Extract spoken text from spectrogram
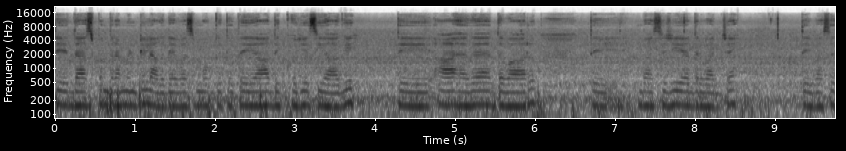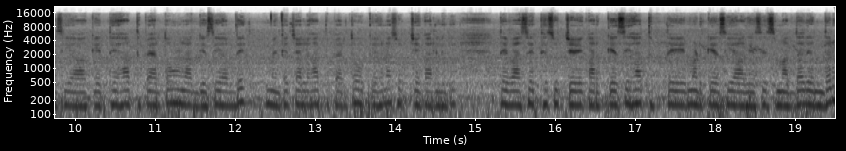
ਤੇ 10-15 ਮਿੰਟ ਹੀ ਲੱਗਦੇ ਆ ਬਸ ਮੋਗੇ ਤੋਂ ਤੇ ਆਹ ਦੇਖੋ ਜੀ ਅਸੀਂ ਆ ਗਏ। ਤੇ ਆ ਹੈਗਾ ਦੀਵਾਰ ਤੇ ਬਸ ਜੀ ਆ ਦਰਵਾਜ਼ਾ ਤੇ ਬਸ ਅਸੀਂ ਆ ਕੇ ਇੱਥੇ ਹੱਥ ਪੈਰ ਧੋਣ ਲੱਗ ਗਏ ਸੀ ਆਪਦੇ। ਮੈਂ ਕਿਹਾ ਚੱਲ ਹੱਥ ਪੈਰ ਧੋ ਕੇ ਹਨਾ ਸੁੱਚੇ ਕਰ ਲਈਏ। ਤੇ ਬਸ ਇੱਥੇ ਸੁੱਚੇ ਕਰਕੇ ਅਸੀਂ ਹੱਥ ਤੇ ਮੜ ਕੇ ਅਸੀਂ ਆ ਗਏ ਸੀ ਸਮਾਧਾ ਦੇ ਅੰਦਰ।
